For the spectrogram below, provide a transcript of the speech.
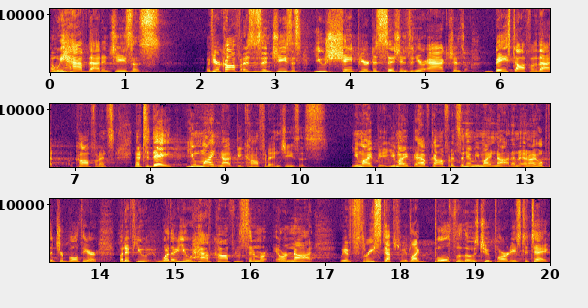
And we have that in Jesus. If your confidence is in Jesus, you shape your decisions and your actions based off of that confidence. Now, today, you might not be confident in Jesus. You might be. You might have confidence in him, you might not. And, and I hope that you're both here. But if you, whether you have confidence in him or, or not, we have three steps we'd like both of those two parties to take.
